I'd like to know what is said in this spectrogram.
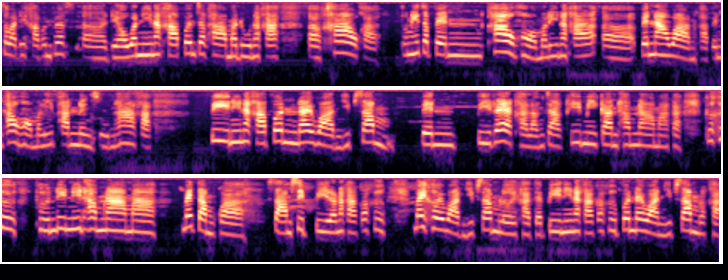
สวัสดีค่ะเพื่อนๆเอ่อเดี๋ยววันนี้นะคะ เปิ้ลจะพามาดูนะคะข้าวค่ะ ตรงนี้จะเป็นข้าวหอมมะลินะคะเอ่อเป็นนาหวานค่ะ เป็นข้าวหอมมะลิพันหนึ่งศูนย์ห้าค่ะ ปีนี้นะคะ เปิ้ลได้หวานยิบซ้ำเป็นปีแรกค่ะ หลังจากที่มีการทำนามาค่ะ ก็คือพื้นดินนี้ทำนามาไม่ต่ำกว่า30 ปีแล้วนะคะ ก็คือไม่เคยหวานยิบซ้ำเลยค่ะ แต่ปีนี้นะคะ ก็คือเปิ้ลได้หวานยิบซ้ำแล้วค่ะ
